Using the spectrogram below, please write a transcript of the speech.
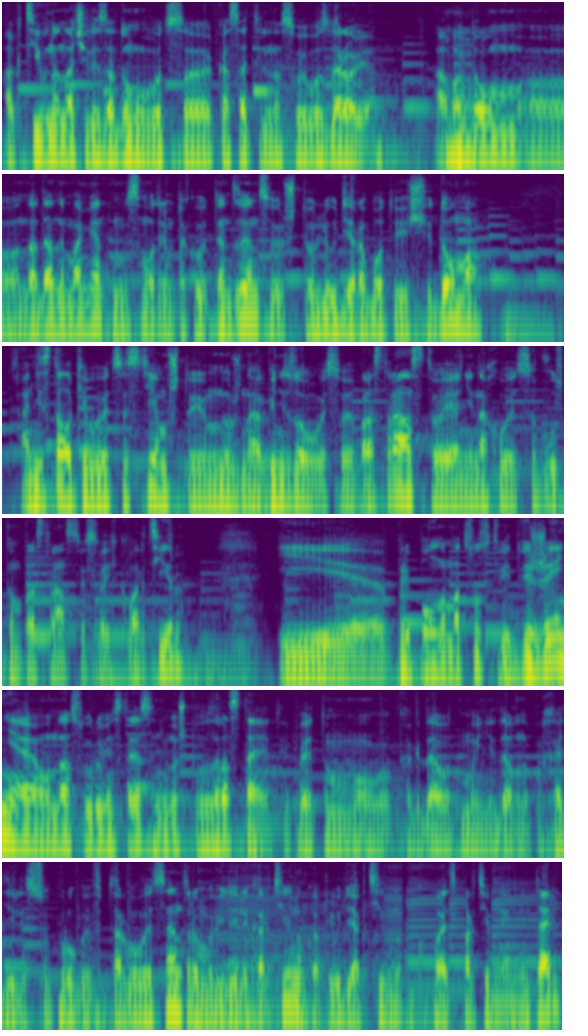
активно начали задумываться касательно своего здоровья. А потом э, на данный момент мы смотрим такую тенденцию, что люди, работающие дома, они сталкиваются с тем, что им нужно организовывать свое пространство, и они находятся в узком пространстве своих квартир. И при полном отсутствии движения у нас уровень стресса немножко возрастает. И поэтому, когда вот мы недавно проходили с супругой в торговый центр, мы видели картину, как люди активно покупают спортивный инвентарь.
